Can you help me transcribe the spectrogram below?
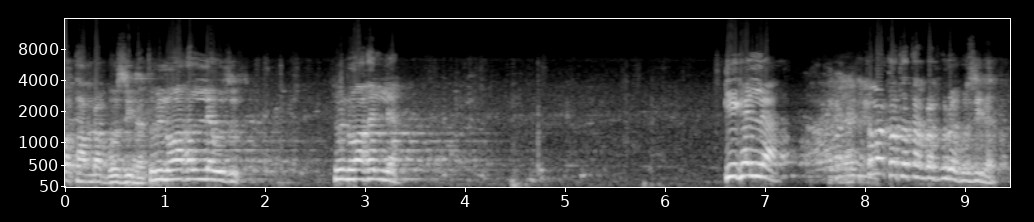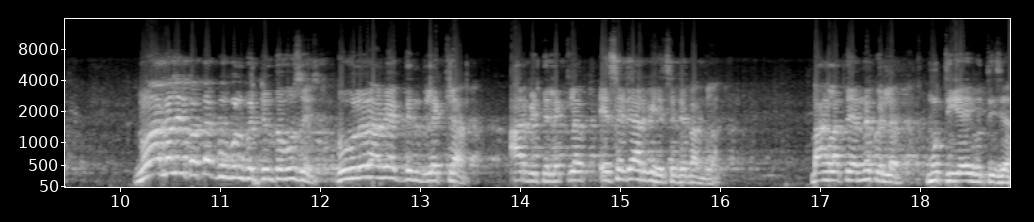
কথা আমরা বুঝি না। তুমি নোয়াখাল্লা বুঝু তুমি নোয়াখাল্লা। কি খাইলা? তোমার কথা তো আমরা পুরো বুঝি না। নোয়াখালীর কথা গুগল পর্যন্ত বুঝে। গুগলের আমি একদিন লিখলাম, আরবিতে লিখলাম, এ সাইডে আরবি, এ সাইডে বাংলা। বাংলাতে এমনি করলাম মতিয়াই হতি যা।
